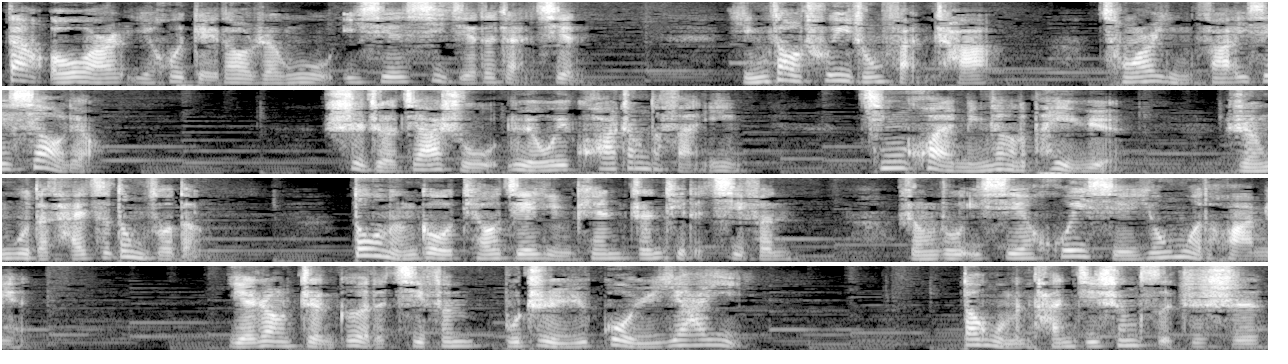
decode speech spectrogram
但偶尔也会给到人物一些细节的展现，营造出一种反差，从而引发一些笑料。逝者家属略微夸张的反应，轻快明亮的配乐，人物的台词动作等，都能够调节影片整体的气氛，融入一些诙谐幽默的画面。也让整个的气氛不至于过于压抑。当我们谈及生死之时，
